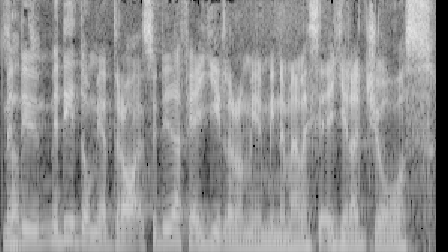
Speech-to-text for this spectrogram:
Men Så det, men det är de jag drar, så det är därför jag gillar dem mer minimalistiska. Jag gillar Jaws,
